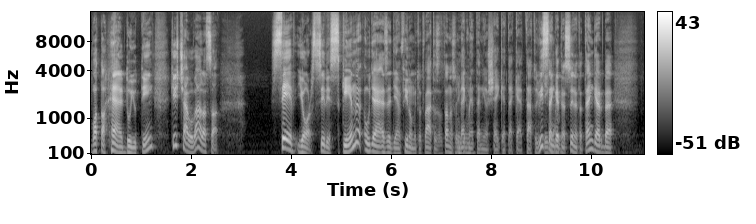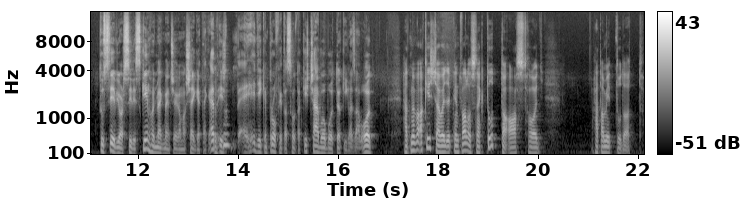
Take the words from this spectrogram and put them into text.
What the hell do you think? Kis csávó válasza, Save your silly skin, ugye ez egy ilyen finomított változat annak, hogy megmenteni a seggeteket. Tehát, hogy visszaengedni a szőnyeget a tengerbe, to save your silly skin, hogy megmentsem a seggeteket, és egyébként proféta szólt a kis csávóból, tök igaza volt. Hát mert a kis csáv egyébként valószínűleg tudta azt, hogy hát amit tudott.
